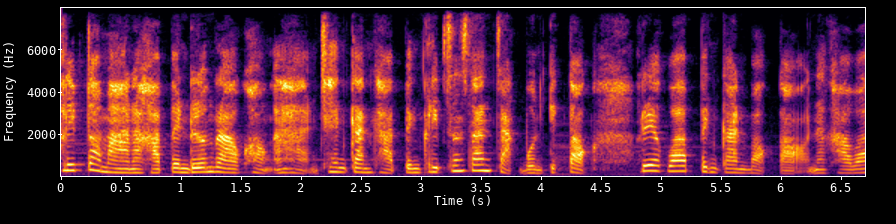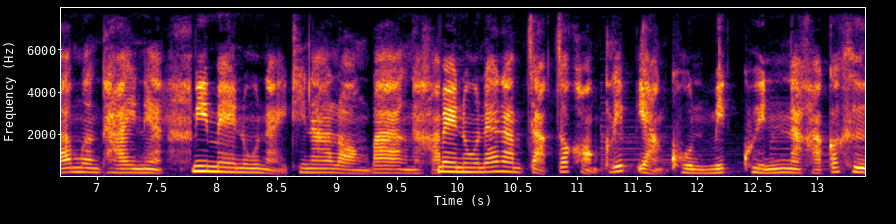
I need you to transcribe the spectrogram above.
คลิปต่อมานะคะเป็นเรื่องราวของอาหารเช่นกันค่ะ เป็นคลิปสั้นๆ จากบน TikTok เรียกว่าเป็นการบอกต่อนะคะ ว่าเมืองไทยเนี่ยมีเมนูไหนที่น่าลองบ้างนะคะ เมนูแนะนำจากเจ้าของคลิปอย่างคุณมิดควินนะคะ ก็คือ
